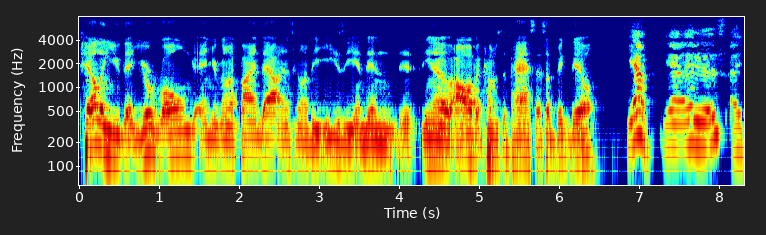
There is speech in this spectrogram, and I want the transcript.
telling you that you're wrong and you're going to find out and it's going to be easy, and then it- you know all of it comes to pass. That's a big deal. Yeah, yeah, it is. I,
